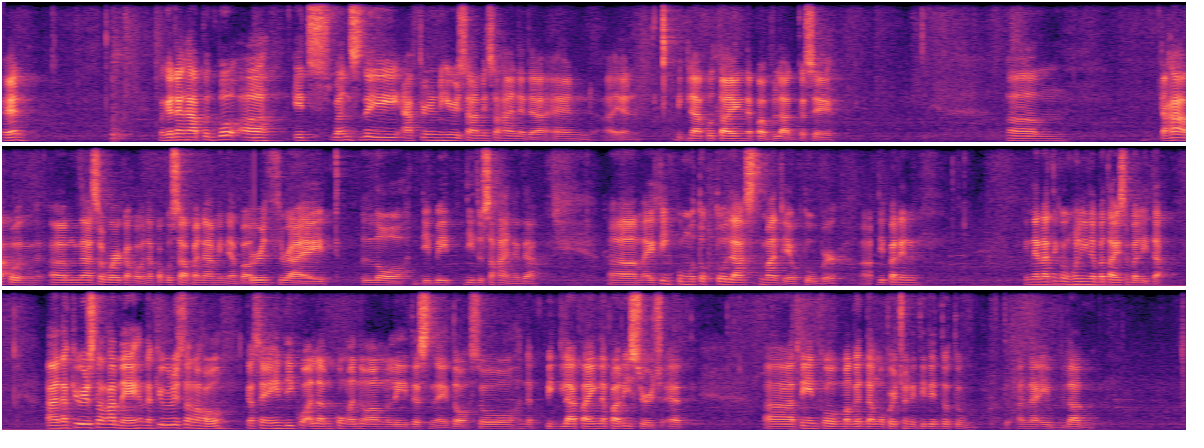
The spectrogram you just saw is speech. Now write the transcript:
Ayan. Magandang hapon po. Uh, it's Wednesday afternoon here sa amin sa Canada and ayan, bigla po tayong napavlog kasi um, kahapon um, nasa work ako, napag-usapan namin about birthright law debate dito sa Canada. Um, I think pumutok to last month, eh, October. Uh, di pa rin, tingnan natin kung huli na ba tayo sa balita. Ah, na-curious lang kami, na-curious lang ako kasi hindi ko alam kung ano ang latest na ito. So, napigla tayong napa-research at ah, tingin ko magandang opportunity din to to uh, na i-vlog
